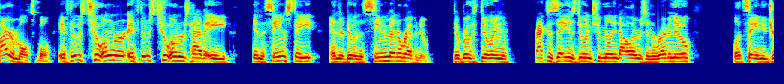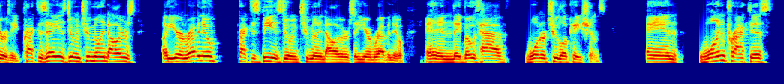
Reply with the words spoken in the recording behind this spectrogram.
Higher multiple. If those two owner, if those two owners have a in the same state and they're doing the same amount of revenue, they're both doing practice A is doing $2 million in revenue. Let's say in New Jersey, practice A is doing $2 million a year in revenue. Practice B is doing $2 million a year in revenue. And they both have one or two locations. And one practice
